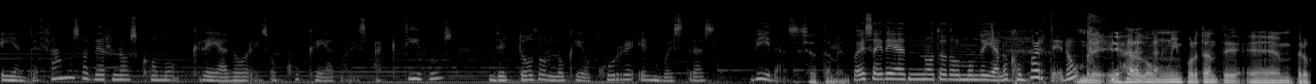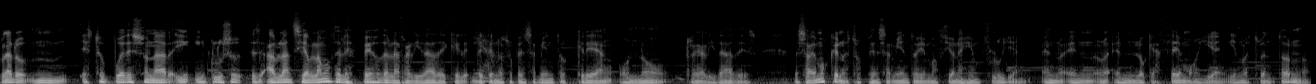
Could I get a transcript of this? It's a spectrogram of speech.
y empezamos a vernos como creadores o co-creadores activos de todo lo que ocurre en nuestras vidas. Exactamente. Pues esa idea no todo el mundo ya lo comparte, ¿no? Hombre, es algo muy importante, em, pero claro, mm, esto puede sonar, incluso hablan, si hablamos del espejo de la realidad, de que, de que nuestros pensamientos crean o no realidades, sabemos que nuestros pensamientos y emociones influyen en, en, lo que hacemos y en, nuestro entorno.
